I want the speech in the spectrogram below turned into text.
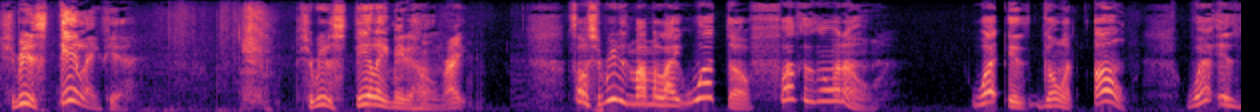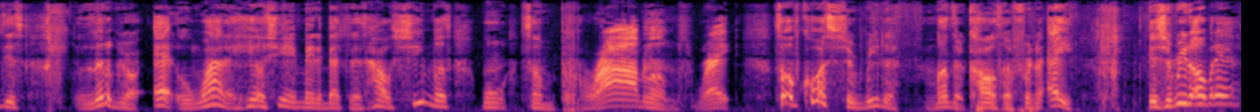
Sherita still ain't here. Sherita still ain't made it home, right? So Sherita's mama like, what the fuck is going on? What is going on? where is this little girl at? Why the hell she ain't made it back to this house? She must want some problems, right? So of course Sherita mother calls her friend. Hey, is Sherita over there?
